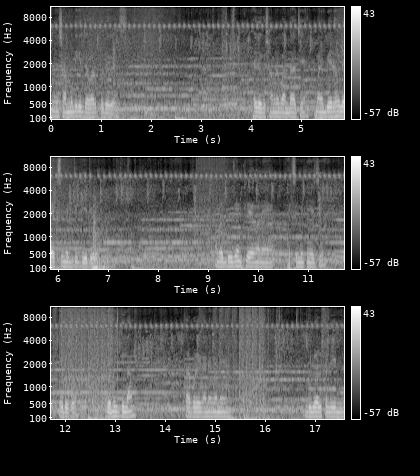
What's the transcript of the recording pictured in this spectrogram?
মানে সামনের দিকে যাওয়ার পরে গাইস এই দেখো, সামনে বান্ধা আছে। মানে বের হলে এক্সিমেট দিয়ে দেবো। আমরা দুজন প্লেয়ার মানে এক্সিমেট নিয়েছি। এই দেখো ড্যামেজ দিলাম। তারপরে এখানে মানে গ্লোয়াল ফেলিয়ে নিল।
